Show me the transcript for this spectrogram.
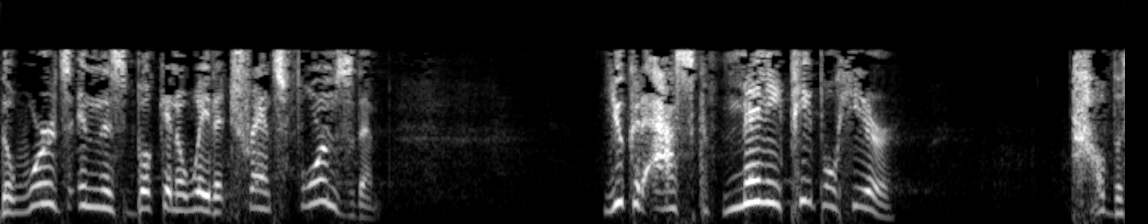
the words in this book in a way that transforms them. You could ask many people here how the,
